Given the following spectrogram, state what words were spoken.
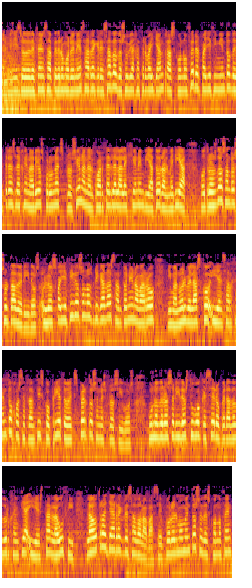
El ministro de Defensa, Pedro Morenés, ha regresado de su viaje a Azerbaiyán tras conocer el fallecimiento de tres legionarios por una explosión en el cuartel de la Legión en Viator, Almería. Otros dos han resultado heridos. Los fallecidos son los brigadas Antonio Navarro y Manuel Velasco y el sargento José Francisco Prieto, expertos en explosivos. Uno de los heridos tuvo que ser operado de urgencia y está en la UCI. La otra ya ha regresado a la base. Por el momento se desconocen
